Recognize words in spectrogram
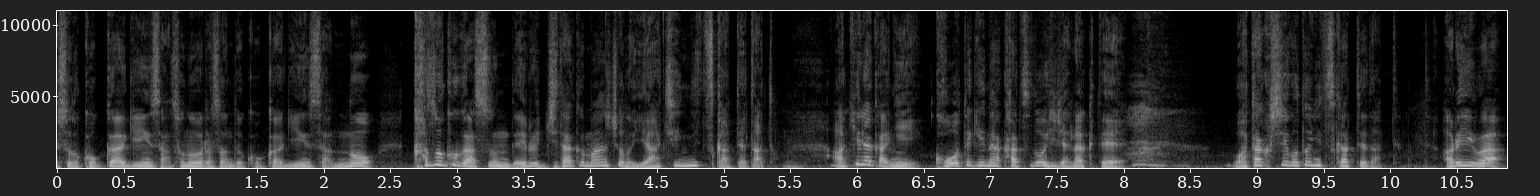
その国会議員さん園浦さんと国会議員さんの家族が住んでいる自宅マンションの家賃に使ってたと、うん、明らかに公的な活動費じゃなくて、私事に使ってたって。あるいは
